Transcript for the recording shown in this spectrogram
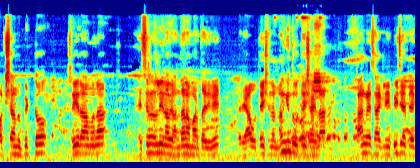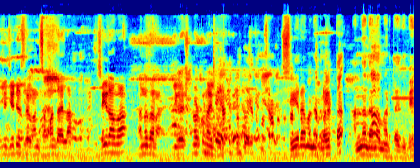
ಪಕ್ಷನ ಬಿಟ್ಟು ಶ್ರೀರಾಮನ ಹೆಸರಿನಲ್ಲಿ ನಾವು ಅಂದಾನ ಮಾಡ್ತಾ ಇದೀವಿ ಬೇರೆ ಯಾವ ಉದ್ದೇಶ ನನಗಿಂತ ಉದ್ದೇಶ ಇಲ್ಲ. ಕಾಂಗ್ರೆಸ್ ಆಗಲಿ ಬಿ ಜೆ ಪಿ ಆಗಲಿ, ಜೆ ಡಿ ಎಸ್ ನಂಗೆ ಸಂಬಂಧ ಇಲ್ಲ. ಶ್ರೀರಾಮ ಅನ್ನದಾನ, ಈಗ ಎಷ್ಟು ನೋಡ್ಕೊಂಡು ಶ್ರೀರಾಮನ ಪ್ರಯುಕ್ತ ಅನ್ನದಾನ ಮಾಡ್ತಾ ಇದ್ದೀವಿ.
